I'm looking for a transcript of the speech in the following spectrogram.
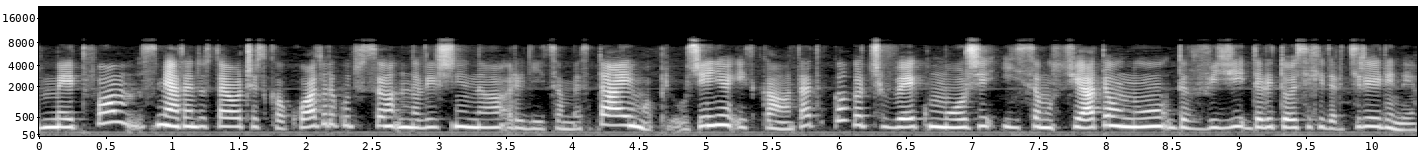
вметвам. Смятането става чрез калкулатори, които са налични на редица места, има приложения и така нататък. Човек може и самостоятелно да види дали той се хидратира или не.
